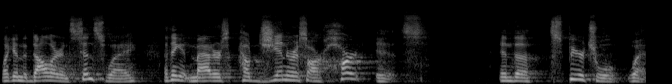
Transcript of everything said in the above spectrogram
like in the dollar and cents way. I think it matters how generous our heart is in the spiritual way.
